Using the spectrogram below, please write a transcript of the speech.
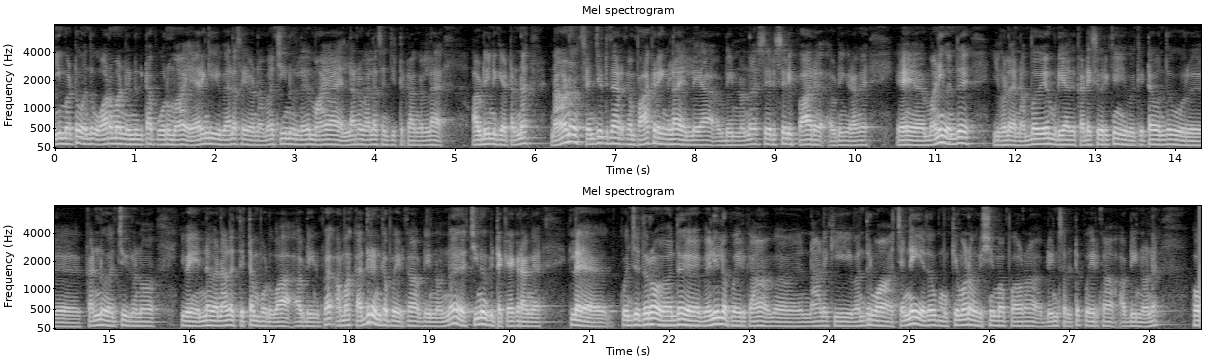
நீ மட்டும் வந்து ஓரமாக நின்றுக்கிட்டா போருமா? இறங்கி வேலை செய்ய வேணாமா? சீனுலேருந்து மாயா எல்லோரும் வேலை செஞ்சுட்டு இருக்காங்கல்ல அப்படின்னு கேட்டோன்னா நானும் செஞ்சுட்டு தான் இருக்கேன். பார்க்குறீங்களா இல்லையா? அப்படின்னோன்னா சரி சரி பாரு அப்படிங்கிறாங்க. என் மணி வந்து இவளை நம்பவே முடியாது. கடைசி வரைக்கும் இவகிட்ட வந்து ஒரு கண்ணு வச்சுக்கணும். இவன் என்ன வேணாலும் திட்டம் போடுவா. அப்படின்ப்ப ஆமாம் கதிர் எங்கே போயிருக்கான்? அப்படின்னோன்னு சீனு கிட்ட கேட்குறாங்க இல்லை கொஞ்ச தூரம் வந்து வெளியில் போயிருக்கான். நாளைக்கு வந்துடுவான் சென்னை ஏதோ முக்கியமான ஒரு விஷயமா போகிறான் அப்படின்னு சொல்லிட்டு போயிருக்கான் அப்படின்னோடனே ஓ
